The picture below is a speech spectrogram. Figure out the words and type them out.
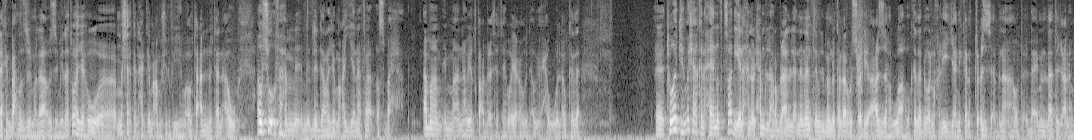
لكن بعض الزملاء والزميلات واجهوا مشاكل حقي مع مشرفيهم أو تعنتا أو أو سوء فهم لدرجة معينة فأصبح أمام إما أنه يقطع بعثته ويعود أو يحول أو كذا. آه، تواجه مشاكل الحياة الاقتصاديه نحن الحمد لله رب العالمين لأننا ننتمي للمملكة العربيه السعوديه أعزها الله وكذا دول الخليج يعني كانت تعز أبنائها ودائما لا تجعلهم.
